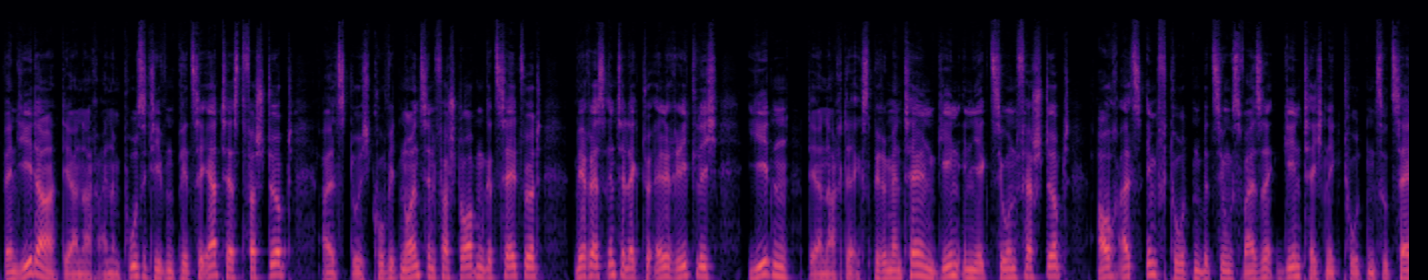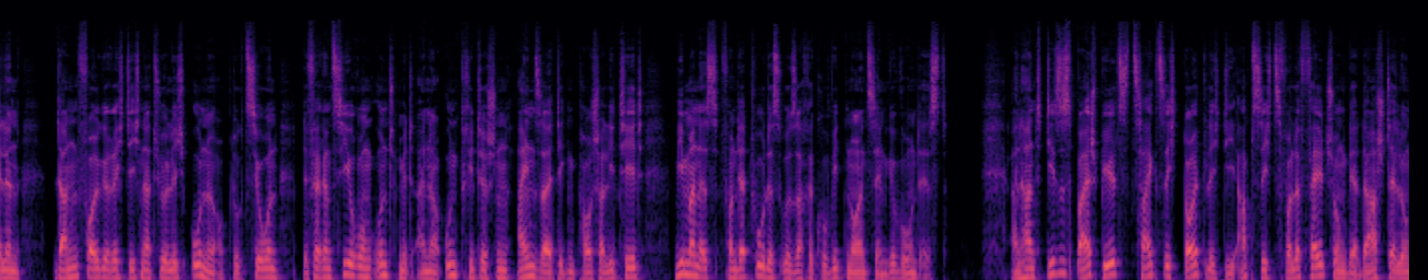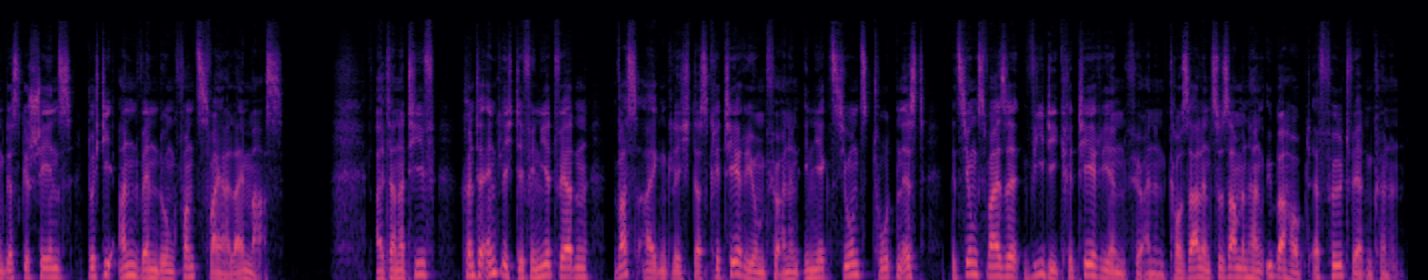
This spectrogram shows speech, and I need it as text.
Wenn jeder, der nach einem positiven PCR-Test verstirbt, als durch Covid-19 verstorben gezählt wird, wäre es intellektuell redlich, jeden, der nach der experimentellen Geninjektion verstirbt, auch als Impftoten bzw. Gentechniktoten zu zählen, dann folgerichtig natürlich ohne Obduktion, Differenzierung und mit einer unkritischen, einseitigen Pauschalität, wie man es von der Todesursache Covid-19 gewohnt ist Anhand dieses Beispiels zeigt sich deutlich die absichtsvolle Fälschung der Darstellung des Geschehens durch die Anwendung von zweierlei Maß. Alternativ könnte endlich definiert werden, was eigentlich das Kriterium für einen Injektionstoten ist, bzw. wie die Kriterien für einen kausalen Zusammenhang überhaupt erfüllt werden können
